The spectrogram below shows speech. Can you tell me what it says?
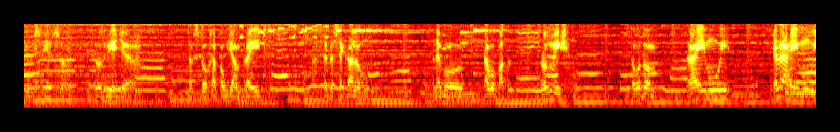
Kdybych si něco dozvěděl, tak z toho chlapa udělám prejít a z tebe sekanou. Nebo naopak, rozumíš? To potom, drahý můj, nedrahý můj,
